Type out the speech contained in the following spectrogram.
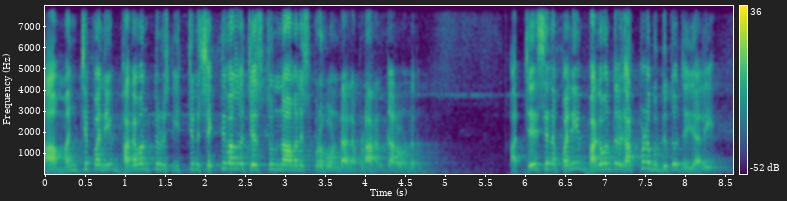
ఆ మంచి పని భగవంతుడు ఇచ్చిన శక్తి వల్ల చేస్తున్నామని స్పృహ ఉండాలి. అప్పుడు అహంకారం ఉండదు. ఆ చేసిన పని భగవంతుడికి అర్పణ బుద్ధితో చేయాలి.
